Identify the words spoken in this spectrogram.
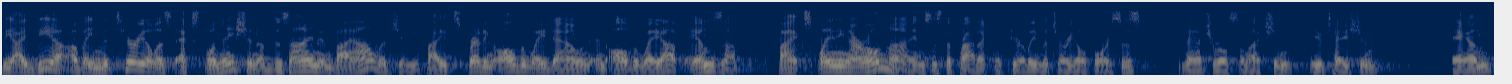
the idea of a materialist explanation of design in biology by spreading all the way down and all the way up ends up by explaining our own minds as the product of purely material forces, natural selection, mutation, and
